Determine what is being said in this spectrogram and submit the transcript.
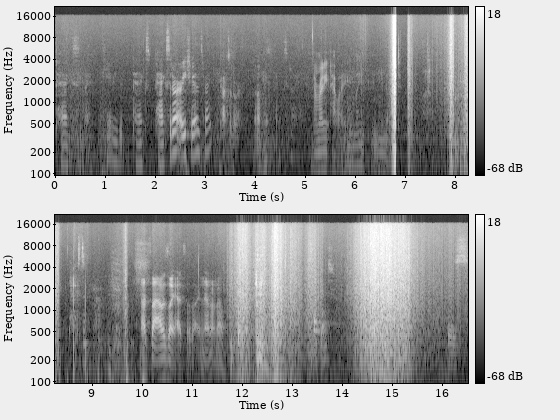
Pax. I can't read the Pax. Paxador. Are you sure that's right? Paxador. Okay. Paxador. I'm writing it how I might not. Paxton. That's. I was like. That's like. No, no, no. Second is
